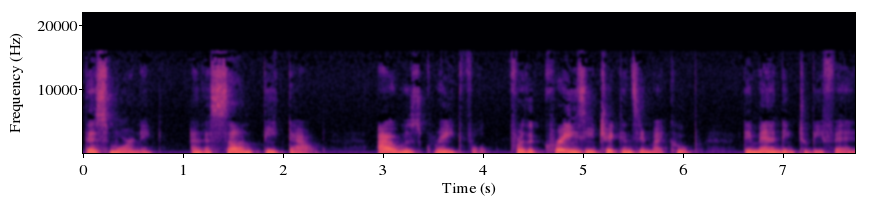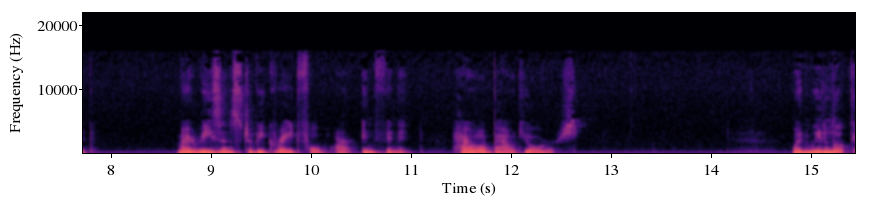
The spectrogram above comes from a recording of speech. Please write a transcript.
This morning, and the sun peeked out, I was grateful for the crazy chickens in my coop demanding to be fed. My reasons to be grateful are infinite. How about yours? When we look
